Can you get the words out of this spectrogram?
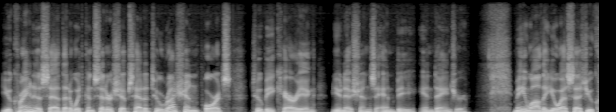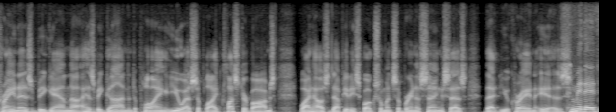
Ukraine has said that it would consider ships headed to Russian ports to be carrying munitions and be in danger. Meanwhile, the U.S. says Ukraine has began uh, has begun deploying U.S. supplied cluster bombs. White House Deputy Spokeswoman Sabrina Singh says that Ukraine is committed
